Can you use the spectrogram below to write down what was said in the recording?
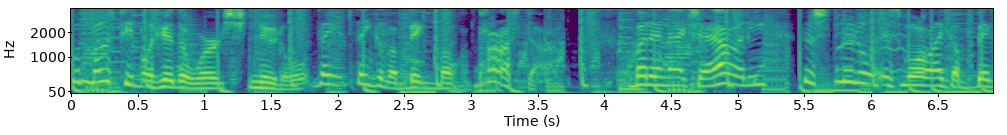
When most people hear the word schnoodle, they think of a big bowl of pasta. But in actuality, the schnoodle is more like a big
